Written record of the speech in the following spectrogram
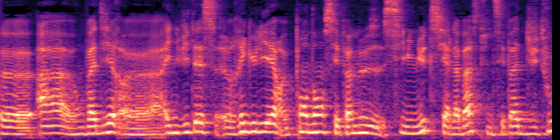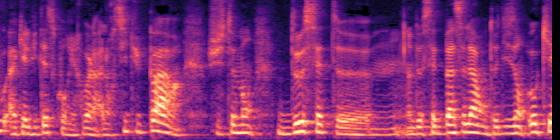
euh, à, on va dire, euh, à une vitesse régulière pendant ces fameuses 6 minutes si à la base tu ne sais pas du tout à quelle vitesse courir. Voilà. Alors si tu pars justement de cette, de cette base-là en te disant, ok,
